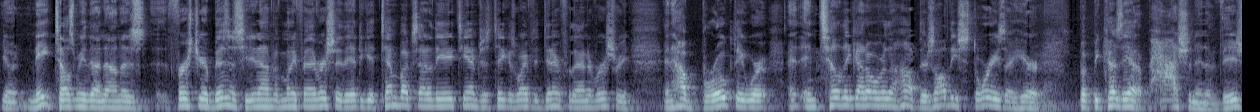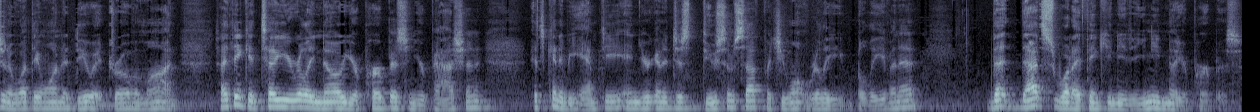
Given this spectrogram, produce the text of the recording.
you know, Nate tells me that on his first year of business, he didn't have enough money for the anniversary. They had to get 10 bucks out of the ATM just to take his wife to dinner for the anniversary, and how broke they were until they got over the hump. There's all these stories I hear, yeah. but because they had a passion and a vision of what they wanted to do, it drove them on. So I think until you really know your purpose and your passion, it's going to be empty and you're going to just do some stuff but you won't really believe in it. That that's what i think you need you need to know your purpose.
